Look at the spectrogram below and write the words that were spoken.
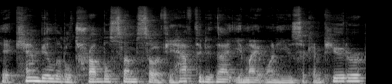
It can be a little troublesome, so if you have to do that, you might want to use a computer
